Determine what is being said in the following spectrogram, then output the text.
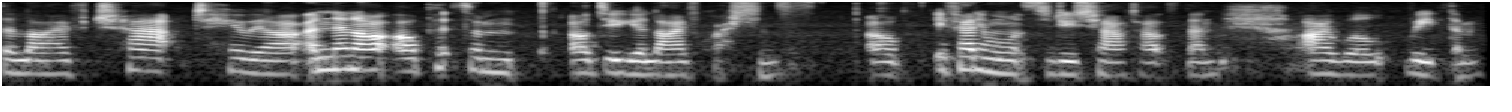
the live chat. Here we are. And then I'll, I'll put some I'll do your live questions if anyone wants to do shout outs, then I will read them.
